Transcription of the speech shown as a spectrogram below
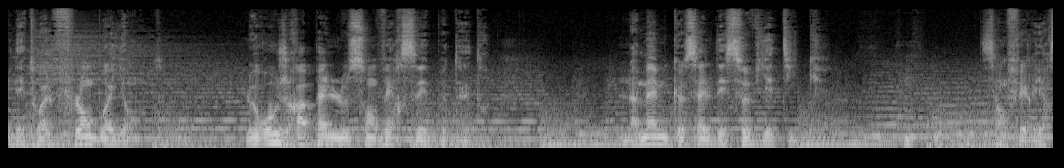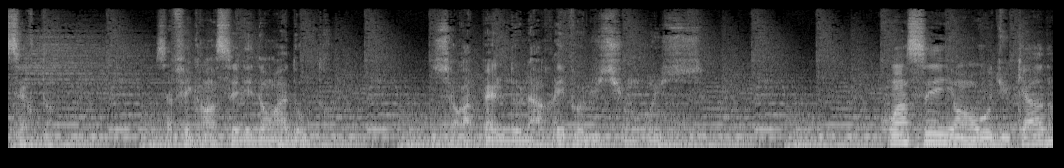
Une étoile flamboyante. Le rouge rappelle le sang versé, peut-être. La même que celle des soviétiques. Ça en fait rire certains. Ça fait grincer les dents à d'autres. Ce rappel de la révolution russe. Coincé en haut du cadre,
